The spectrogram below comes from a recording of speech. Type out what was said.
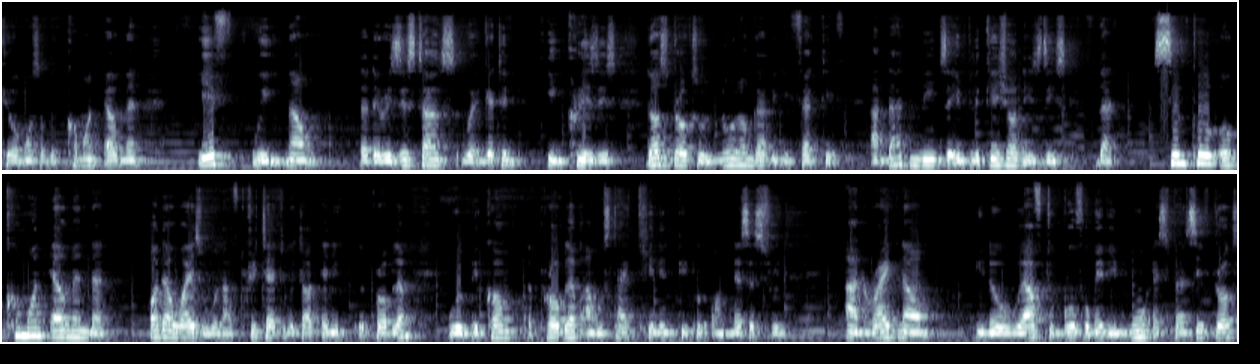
cure most of the common ailment. If we now that the resistance we're getting increases, those drugs will no longer be effective. And that means the implication is this that simple or common ailment that otherwise we will have treated without any problem will become a problem and will start killing people unnecessarily. And right now, you know, we have to go for maybe more expensive drugs,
